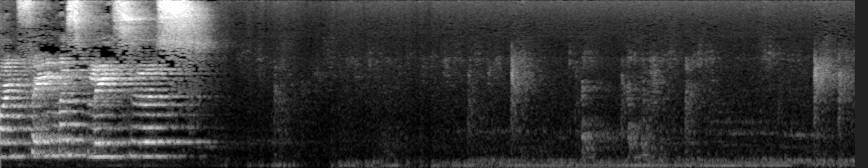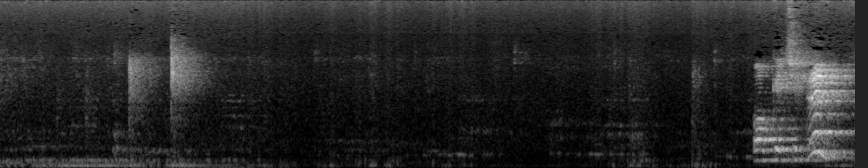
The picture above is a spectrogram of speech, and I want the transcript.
Famous places. Okay, children.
